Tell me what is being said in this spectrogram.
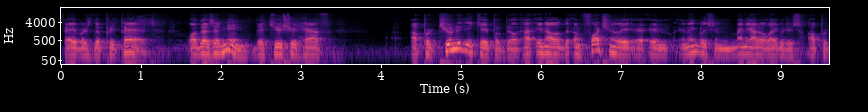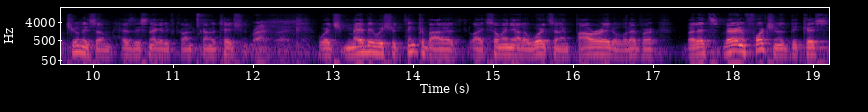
favors the prepared. What does it mean? That you should have opportunity capability. Uh, you know, unfortunately, uh, in, in English and many other languages, opportunism has this negative con- connotation. Right, right. Which maybe we should think about it like so many other words and empower it or whatever. But it's very unfortunate because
